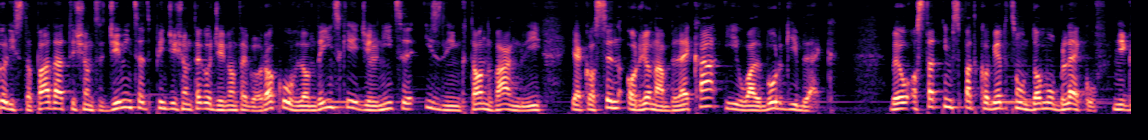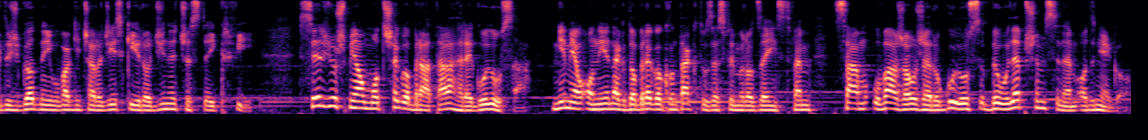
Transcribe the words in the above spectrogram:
listopada 1959 roku w londyńskiej dzielnicy Islington w Anglii jako syn Oriona Blacka i Walburgi Black. Był ostatnim spadkobiercą domu Blacków, niegdyś godnej uwagi czarodziejskiej rodziny czystej krwi. Sirius miał młodszego brata, Regulusa. Nie miał on jednak dobrego kontaktu ze swym rodzeństwem, sam uważał, że Regulus był lepszym synem od niego.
